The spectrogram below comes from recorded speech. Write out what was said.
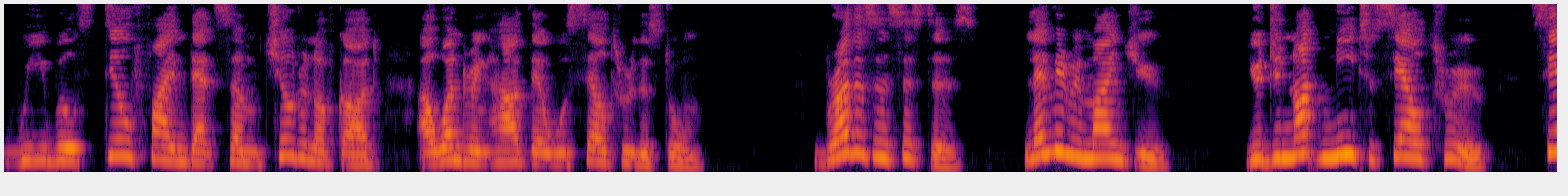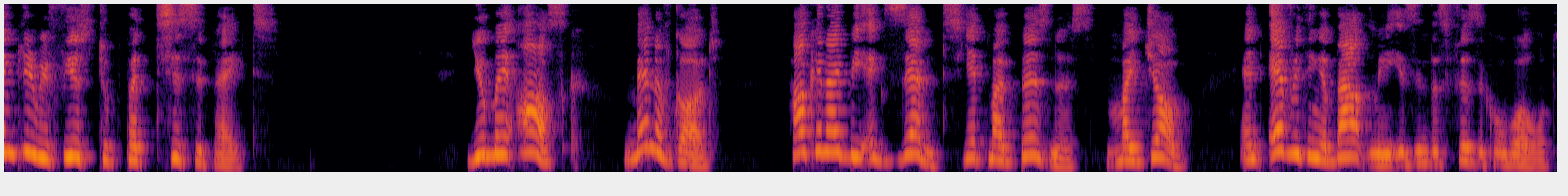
we will still find that some children of God are wondering how they will sail through the storm. Brothers and sisters, let me remind you you do not need to sail through, simply refuse to participate. You may ask, Men of God, how can I be exempt, yet my business, my job, and everything about me is in this physical world?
